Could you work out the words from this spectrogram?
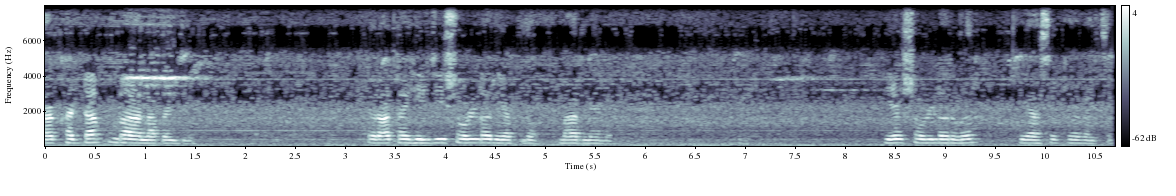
हा खड्डा पुरा आला पाहिजे. तर आता हे जे शोल्डर आहे आपलं मारलेलं या शोल्डरवर हे असं ठेवायचं.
